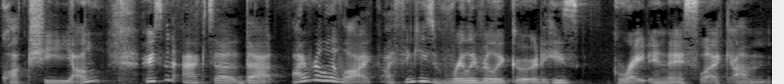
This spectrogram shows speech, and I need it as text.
Kwak Si Yang, who's an actor that I really like. I think he's really, really good. He's great in this. Like, um,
